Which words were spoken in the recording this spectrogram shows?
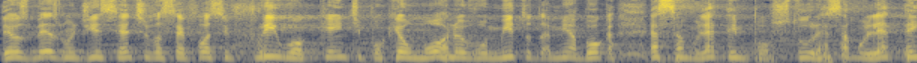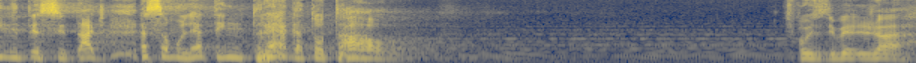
Deus mesmo disse: antes você fosse frio ou quente, porque o morno eu vomito da minha boca. Essa mulher tem postura, essa mulher tem intensidade, essa mulher tem entrega total. Depois de beijar,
